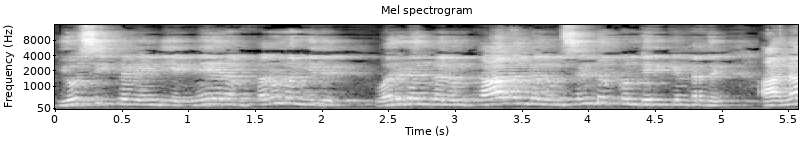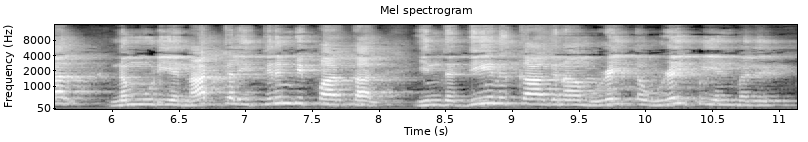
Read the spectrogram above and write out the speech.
யோசிக்க வேண்டிய நேரம் தருணம் இது. வருடங்களும் காலங்களும் சென்று கொண்டிருக்கின்றது. ஆனால் நம்முடைய நாட்களை திரும்பி பார்த்தால் இந்த தீனுக்காக நாம் உழைத்த உழைப்பு என்பது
